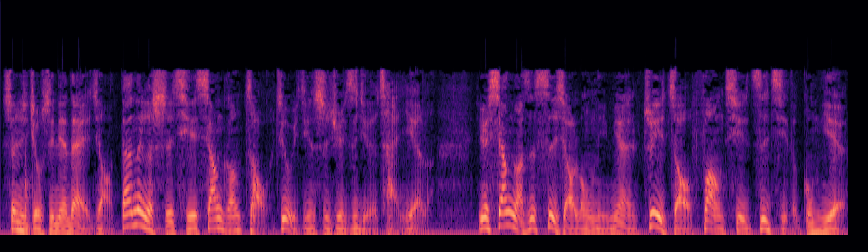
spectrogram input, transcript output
甚至九十年代也叫，但那个时期香港早就已经失去自己的产业了。因为香港是四小龙里面最早放弃自己的工业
